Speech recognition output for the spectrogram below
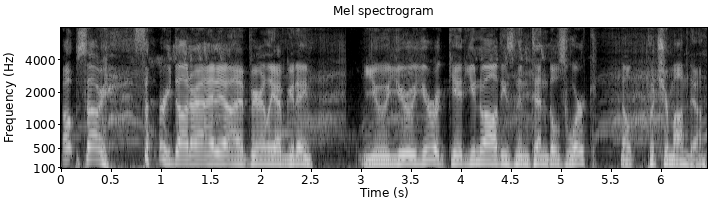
Oh, sorry, sorry, daughter. I, I apparently have good aim. You, you, you're a kid. You know how these Nintendos work. No, put your mom down.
